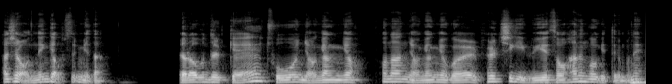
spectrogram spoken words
사실 얻는 게 없습니다. 여러분들께 좋은 영향력, 선한 영향력을 펼치기 위해서 하는 거기 때문에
